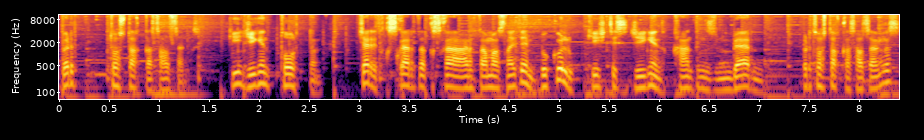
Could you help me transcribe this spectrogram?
бір тостаққа салсаңыз кейін жеген торттың жарайды қысқарты қысқа анықтамасын айтайын бүкіл кеште жеген қантыңыздың бәрін бір тостаққа салсаңыз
